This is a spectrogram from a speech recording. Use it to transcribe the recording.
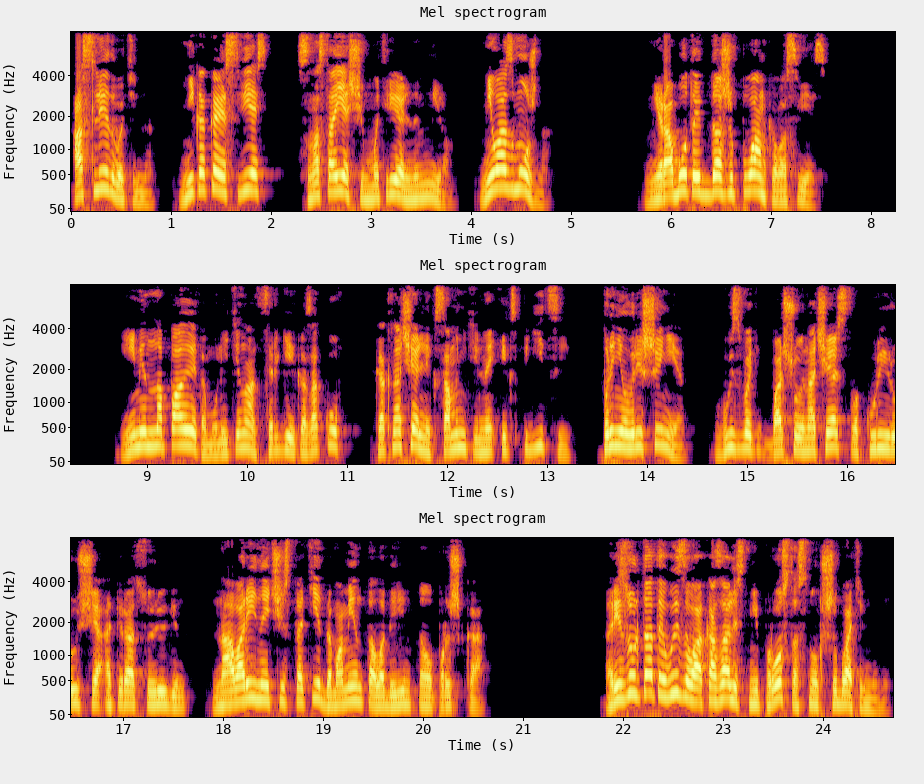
а следовательно, никакая связь с настоящим материальным миром невозможна. Не работает даже планковая связь. Именно поэтому лейтенант Сергей Казаков, как начальник сомнительной экспедиции, принял решение вызвать большое начальство, курирующее операцию «Рюген», на аварийной частоте до момента лабиринтного прыжка. Результаты вызова оказались не просто сногсшибательными,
